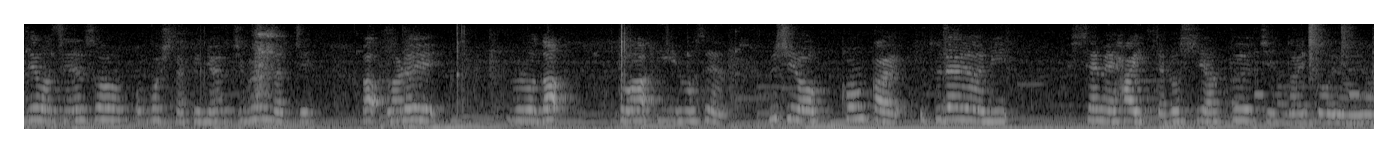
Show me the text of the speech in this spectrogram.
でも戦争を起こした国は自分たちが悪いものだとは言いませんむしろ今回ウクライナに攻め入ったロシアプーチン大統領のよう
